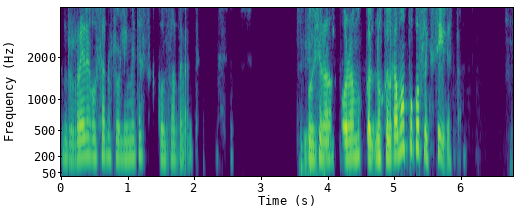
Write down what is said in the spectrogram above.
renegociar nuestros límites constantemente, porque si no nos ponemos, nos colocamos poco flexibles también. sí.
